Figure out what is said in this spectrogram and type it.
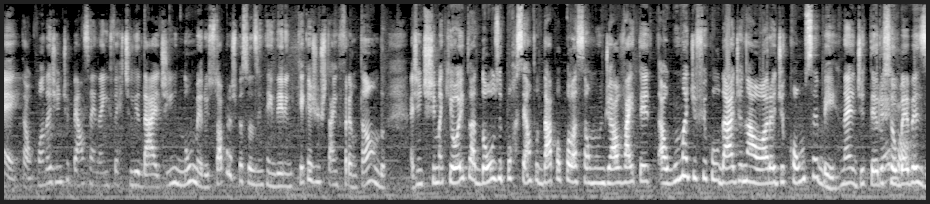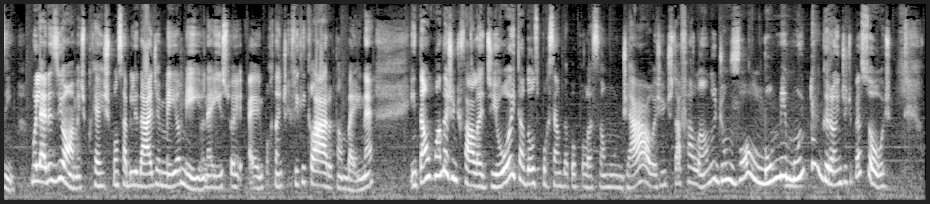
É, então, quando a gente pensa na infertilidade em números, só para as pessoas entenderem o que, que a gente está enfrentando, a gente estima que 8 a 12% da população mundial vai ter alguma dificuldade na hora de conceber, né? De ter o seu bebezinho. Mulheres e homens, porque a responsabilidade é meio a meio, né? Isso é, é importante que fique claro também, né? Então, quando a gente fala de 8 a 12% da população mundial, a gente está falando de um volume muito grande de pessoas.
